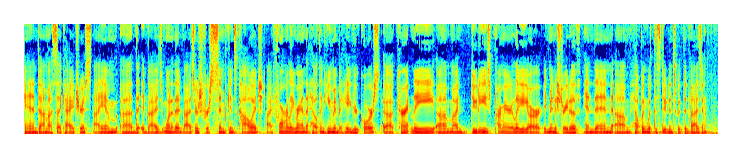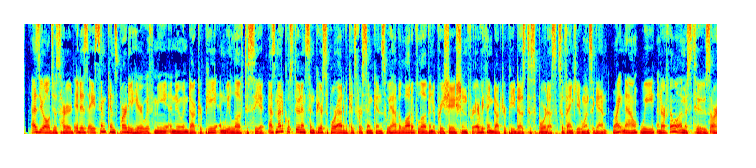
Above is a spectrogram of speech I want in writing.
and I'm a psychiatrist. I am uh, the advisor, one of the advisors for Simpkins College. I formerly ran the Health and Human Behavior course. Uh, currently, uh, my duties primarily are administrative, and then um, helping with the students with advising. As you all just heard, it is a Simpkins party here with me, Anu, and Dr. P, and we love to see it. As medical students and peer support advocates for Simpkins, we have a lot of love and appreciation for everything Dr. P does to support us. So thank you once again. Right now, we and our fellow MS2s are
